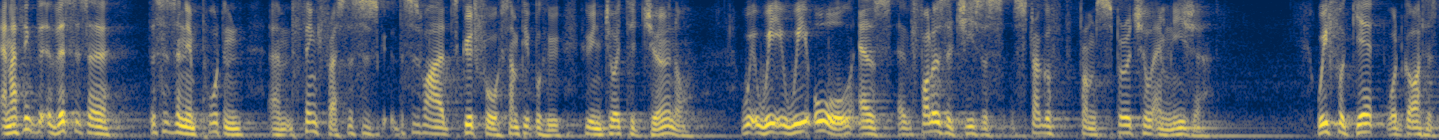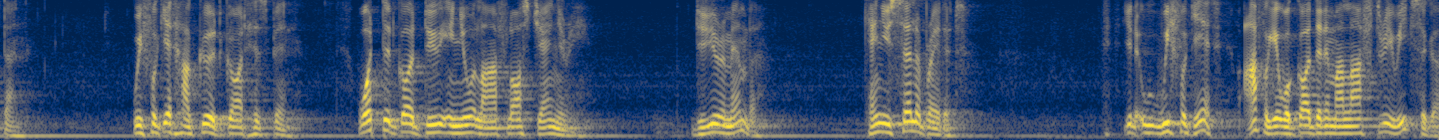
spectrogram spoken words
And I think this is, a, this is an important um, thing for us. This is, this is why it's good for some people who, who enjoy to journal. We, we, we all, as followers of Jesus, struggle from spiritual amnesia. We forget what God has done. We forget how good God has been. What did God do in your life last January? Do you remember? Can you celebrate it? You know, we forget. I forget what God did in my life three weeks ago.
